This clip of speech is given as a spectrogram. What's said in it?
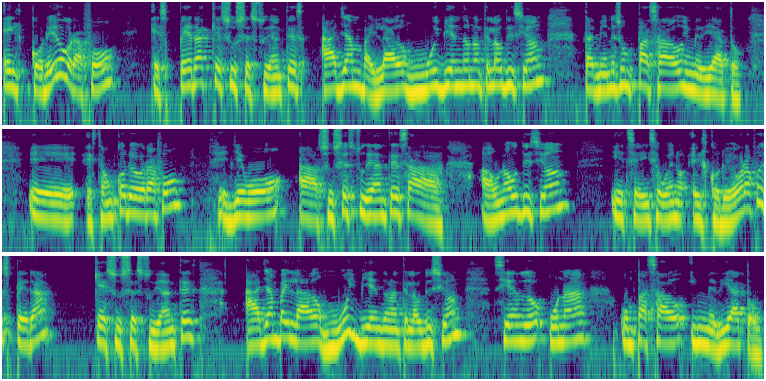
El coreógrafo espera que sus estudiantes hayan bailado muy bien durante la audición, también es un pasado inmediato. Eh, está un coreógrafo, eh, llevó a sus estudiantes a, a una audición y se dice, bueno, el coreógrafo espera que sus estudiantes hayan bailado muy bien durante la audición, siendo una, un pasado inmediato,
